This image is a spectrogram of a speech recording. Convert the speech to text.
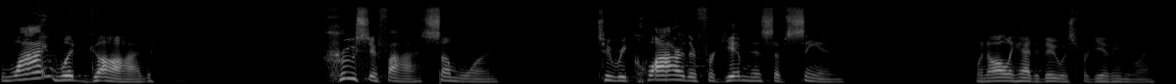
Why would God crucify someone to require the forgiveness of sins when all he had to do was forgive anyway?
